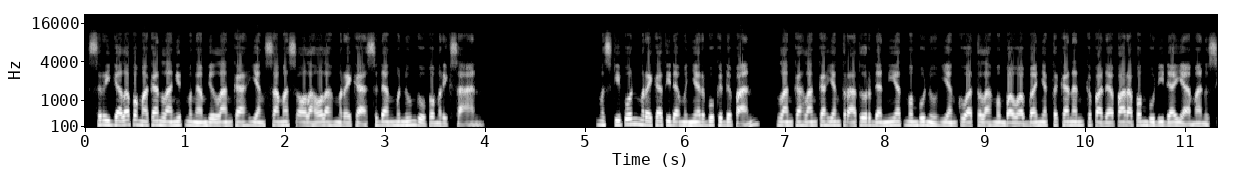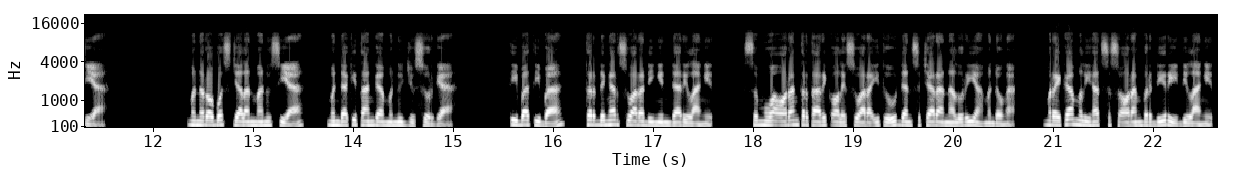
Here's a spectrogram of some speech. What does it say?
Serigala pemakan langit mengambil langkah yang sama seolah-olah mereka sedang menunggu pemeriksaan. Meskipun mereka tidak menyerbu ke depan, langkah-langkah yang teratur dan niat membunuh yang kuat telah membawa banyak tekanan kepada para pembudidaya manusia. Menerobos jalan manusia, mendaki tangga menuju surga. Tiba-tiba, terdengar suara dingin dari langit. Semua orang tertarik oleh suara itu dan secara naluriah mendongak. Mereka melihat seseorang berdiri di langit.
